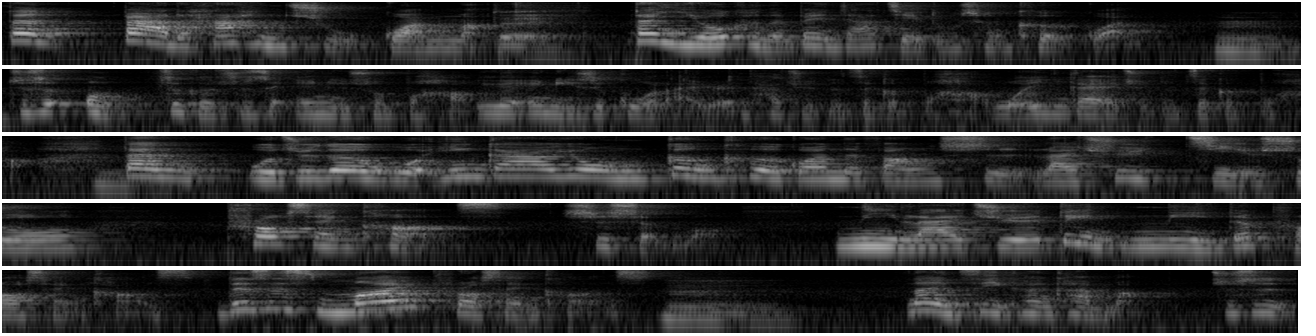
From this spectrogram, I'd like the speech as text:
但 bad 它很主观嘛，对，但也有可能被人家解读成客观，嗯，就是哦，这个就是 Annie 说不好，因为 Annie 是过来人，他觉得这个不好，我应该也觉得这个不好，嗯、但我觉得我应该要用更客观的方式来去解说 pros and cons 是什么。你来决定你的 pros and cons。This is my pros and cons。嗯，那你自己看看嘛，就是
